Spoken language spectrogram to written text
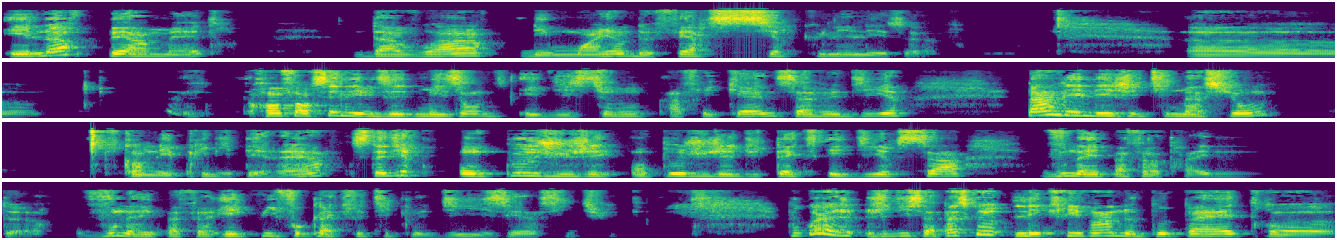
et leur permettre d'avoir des moyens de faire circuler les œuvres. Renforcer les maisons d'édition africaines, ça veut dire par les légitimations, comme les prix littéraires, c'est-à-dire qu'on peut juger, on peut juger du texte et dire ça, vous n'avez pas fait un travail d'auteur, vous n'avez pas fait, et il faut que la critique le dise et ainsi de suite. Pourquoi je, dis ça? Parce que l'écrivain ne peut pas être euh,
